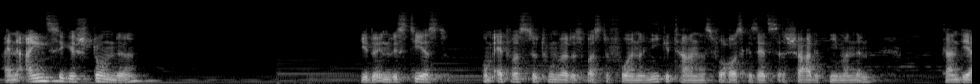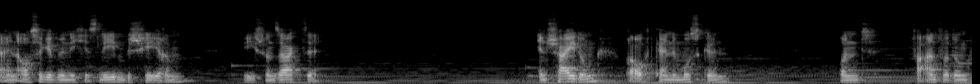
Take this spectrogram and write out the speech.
Eine einzige Stunde, die du investierst, um etwas zu tun, was du vorher noch nie getan hast, vorausgesetzt es schadet niemanden, kann dir ein außergewöhnliches Leben bescheren. Wie ich schon sagte, Entscheidung braucht keine Muskeln und Verantwortung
